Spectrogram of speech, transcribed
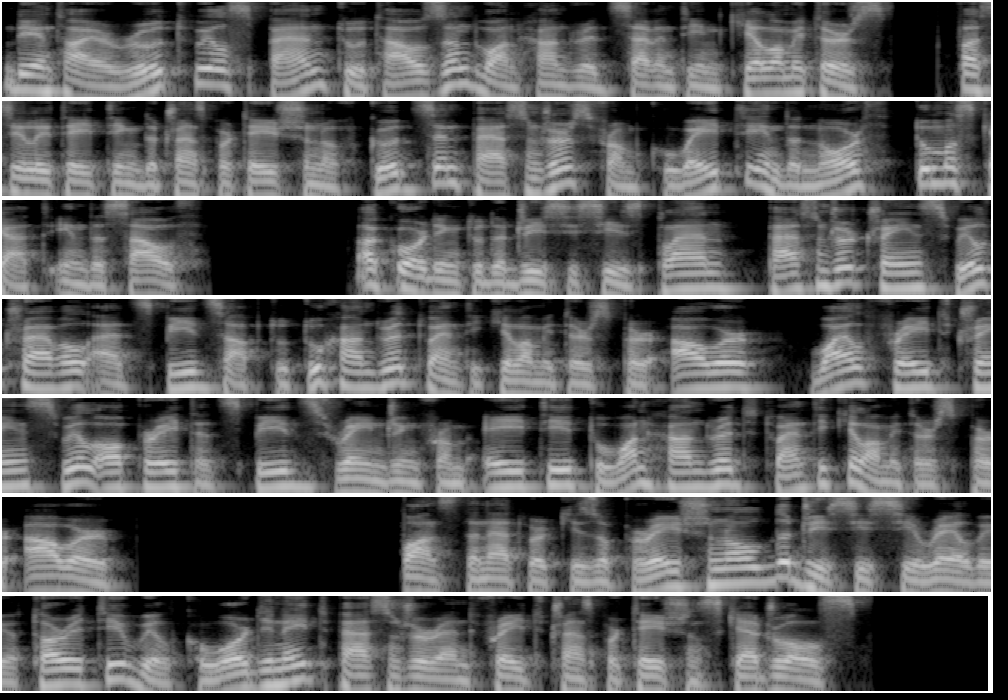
The entire route will span 2,117 kilometers, facilitating the transportation of goods and passengers from Kuwait in the north to Muscat in the south. According to the GCC's plan, passenger trains will travel at speeds up to 220 km per hour, while freight trains will operate at speeds ranging from 80 to 120 km per hour. Once the network is operational, the GCC Railway Authority will coordinate passenger and freight transportation schedules.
